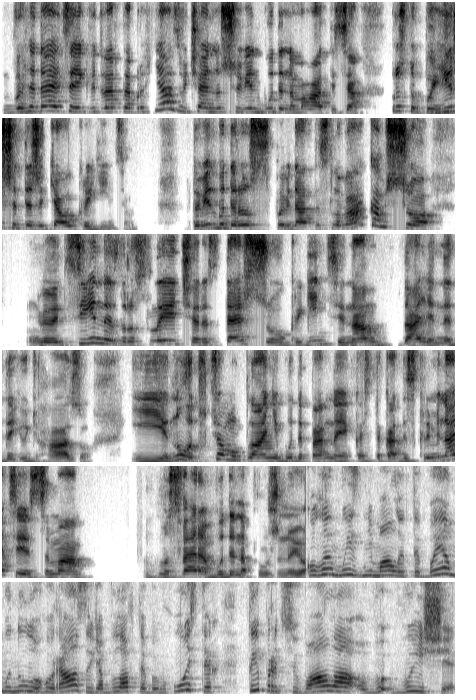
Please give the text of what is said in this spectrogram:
виглядає це як відверта брехня. Звичайно, що він буде намагатися просто погіршити життя українцям. То він буде розповідати словакам, що е, ціни зросли через те, що українці нам далі не дають газу. І ну, от в цьому плані буде певна якась така дискримінація, сама атмосфера буде напруженою. Коли ми знімали тебе минулого разу, я була в тебе в гостях. Ти працювала в вище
